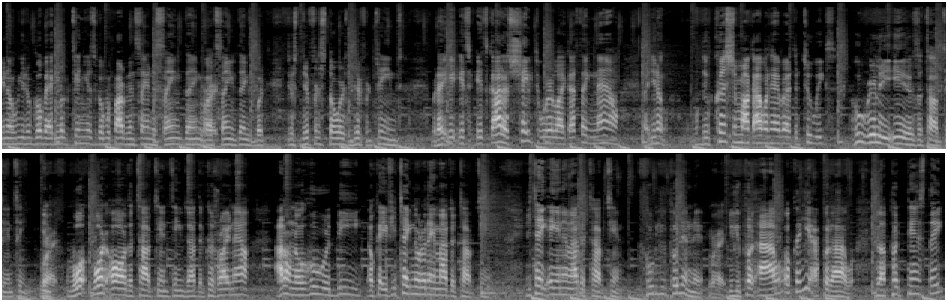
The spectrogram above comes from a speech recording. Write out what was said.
You know, you know, go back and look ten years ago. We've probably been saying the same thing about right. the same things, but just different stories, different teams. But it, it's it's got a shape to where, like, I think now, uh, you know, the question mark I would have after two weeks: Who really is a top ten team? You right. Know, what What are the top ten teams out there? Because right now, I don't know who would be. Okay, if you take Notre Dame out the top ten, you take A and M out the top ten. Who do you put in there? Right. Do you put Iowa? Okay, yeah, I put Iowa. Do I put Penn State?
